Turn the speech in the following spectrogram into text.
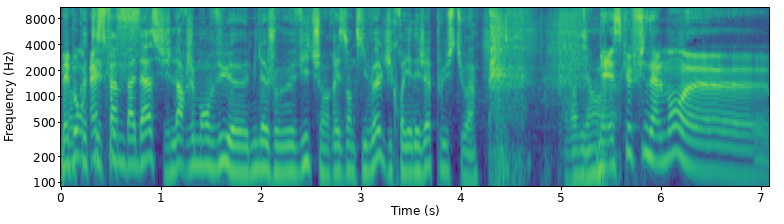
mais bon, côté femme badass, j'ai largement vu euh, Mila Jovovich en Resident Evil, j'y croyais déjà plus, tu vois. Revient, mais est-ce que finalement, euh,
